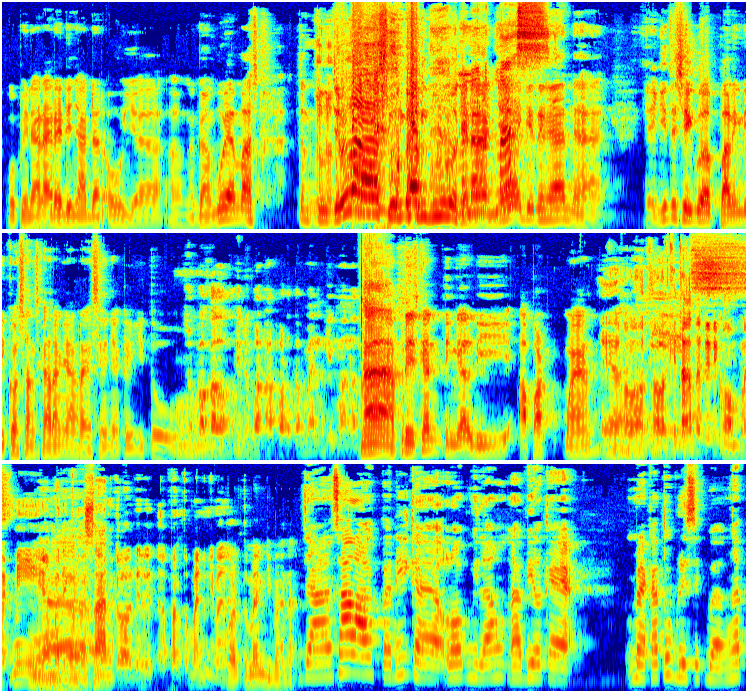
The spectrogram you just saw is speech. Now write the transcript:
Gue pindahin akhirnya dia nyadar, oh iya eh, ngeganggu ya mas. Tentu Menurut jelas mengganggu, kayak Menurut nanya Mas? gitu kan? Nah kayak gitu sih gue paling di kosan sekarang yang resenya kayak gitu. Coba kalau kehidupan apartemen gimana? tuh? Nah, Pris kan tinggal di apartemen. Iya, kalau kalau kita kan tadi di komplek nih, Iya. sama di kosan. Kalau di apartemen gimana? Apartemen gimana? Jangan salah, tadi kayak lo bilang Nabil kayak mereka tuh berisik banget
